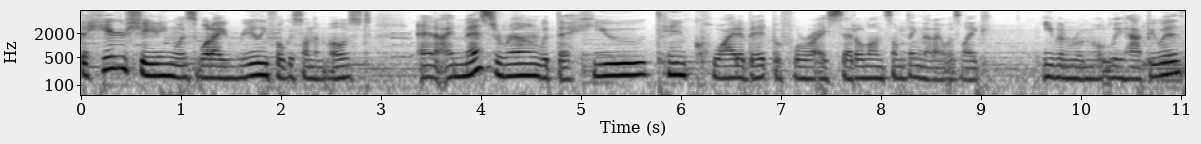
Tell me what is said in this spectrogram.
The hair shading was what I really focused on the most, and I messed around with the hue tint quite a bit before I settled on something that I was like even remotely happy with.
